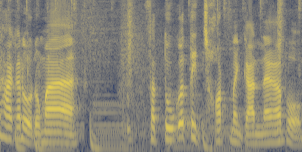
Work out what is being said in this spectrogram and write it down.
ถ้ากระโดดลงมาศัตรูก็ติดช็อตเหมือนกันนะครับผม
